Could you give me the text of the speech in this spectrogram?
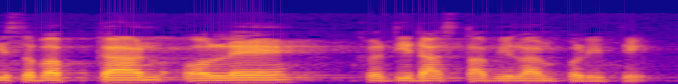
disebabkan oleh ketidakstabilan politik.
